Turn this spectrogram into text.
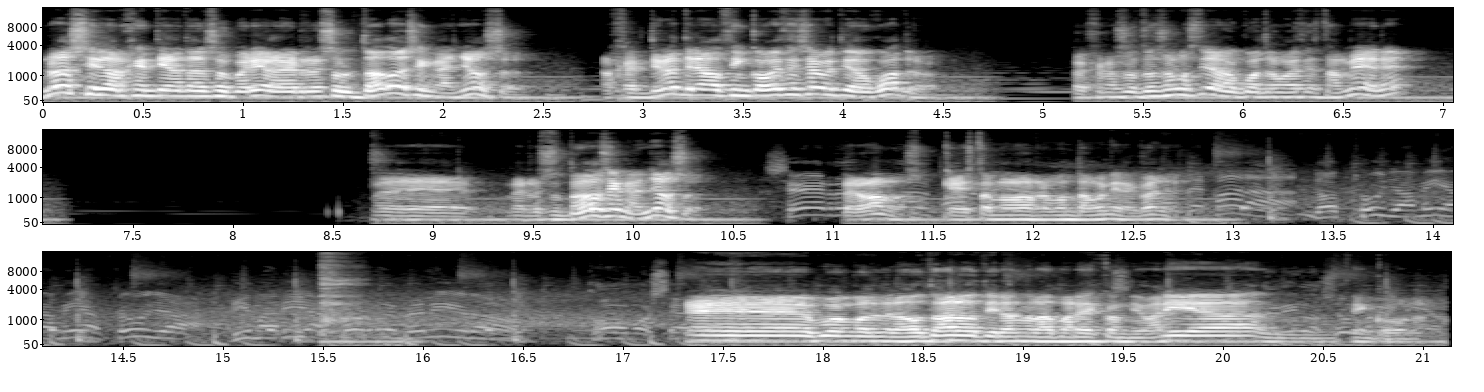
No ha sido Argentina tan superior, el resultado es engañoso. Argentina ha tirado 5 veces y ha metido 4. Pero es que nosotros hemos tirado 4 veces también, ¿eh? Eh, el resultado es engañoso. Pero vamos, que esto no lo remontamos ni de coña. repara. No tuya, mía, mía, tuya. Di María corre peligro. ¿Cómo se Eh, buen gol de Lautaro, tirando la pared con Di María. 5-1.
